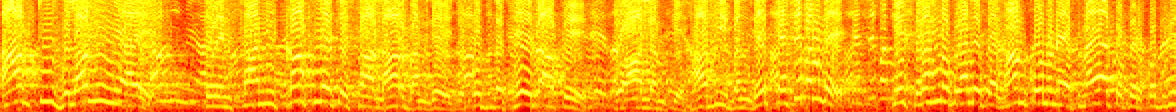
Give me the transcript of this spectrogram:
آپ کی غلامی میں آئے تو انسانی قافلے کے سالار بن گئے، جو خود نہ تھے راہ پہ، وہ عالم کے حابی بن گئے۔ کیسے بن گئے؟ کہ اس رحمت والے پیغام کو انہوں نے اپنایا تو پھر خود بھی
